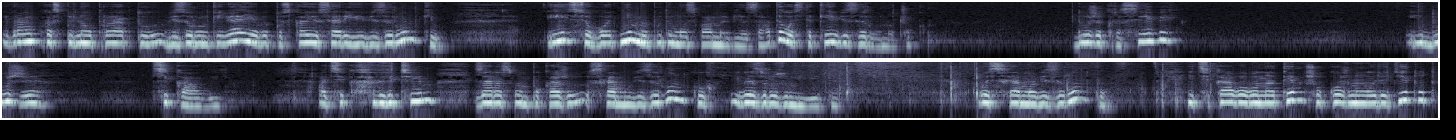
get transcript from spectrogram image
І в рамках спільного проєкту Візерунки UA я випускаю серію візерунків. І сьогодні ми будемо з вами в'язати ось такий візеруночок. Дуже красивий і дуже цікавий. А цікавий чим? Зараз вам покажу схему візерунку і ви зрозумієте. Ось схема візерунку. І цікава вона тим, що в кожному ряді тут в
